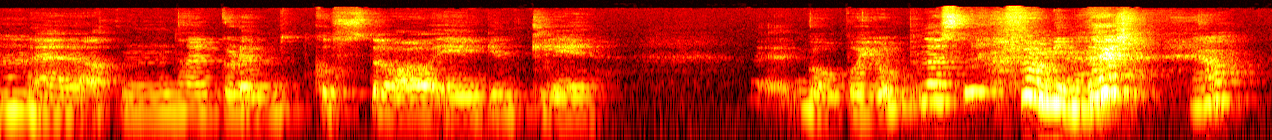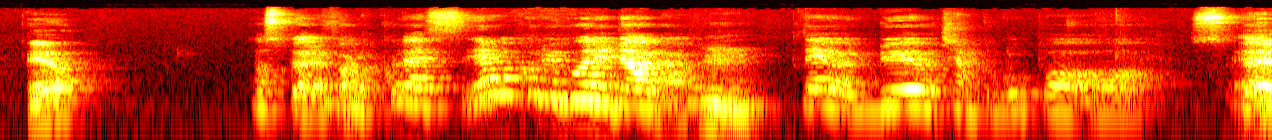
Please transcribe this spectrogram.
Mm. eh, at en har glemt hvordan det var å egentlig eh, gå på jobb, nesten. For min del. ja. Ja. Og spørre folk hvordan, ja, hvordan det går i dag, da. Mm. Det er jo, du er jo kjempegod på å spørre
